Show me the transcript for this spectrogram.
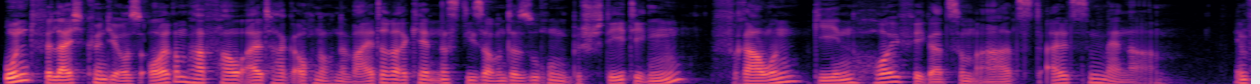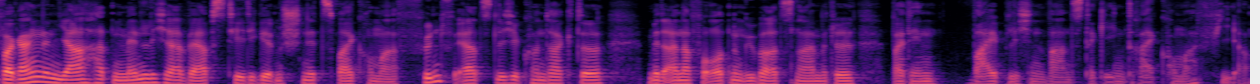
Und vielleicht könnt ihr aus eurem HV-Alltag auch noch eine weitere Erkenntnis dieser Untersuchung bestätigen. Frauen gehen häufiger zum Arzt als Männer. Im vergangenen Jahr hatten männliche Erwerbstätige im Schnitt 2,5 ärztliche Kontakte mit einer Verordnung über Arzneimittel, bei den weiblichen waren es dagegen 3,4.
